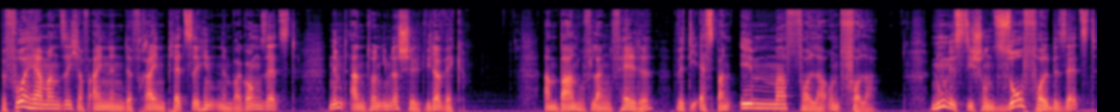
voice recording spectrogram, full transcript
Bevor Hermann sich auf einen der freien Plätze hinten im Waggon setzt, nimmt Anton ihm das Schild wieder weg. Am Bahnhof Langenfelde wird die S-Bahn immer voller und voller. Nun ist sie schon so voll besetzt,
